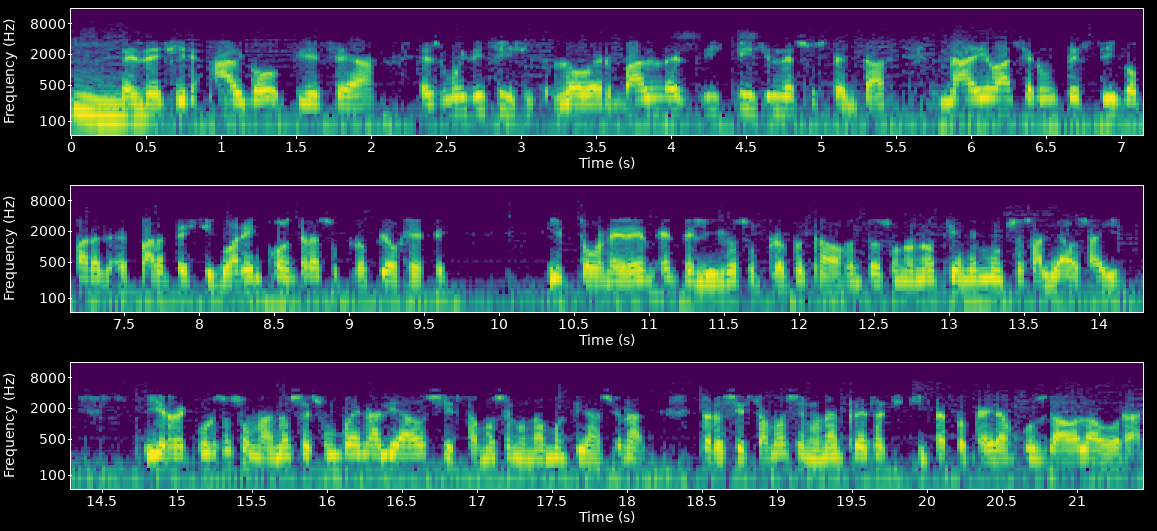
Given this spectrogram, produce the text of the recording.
Mm. Es decir, algo que sea, es muy difícil, lo verbal es difícil de sustentar, nadie va a ser un testigo para, para testiguar en contra de su propio jefe y poner en, en peligro su propio trabajo, entonces uno no tiene muchos aliados ahí. Y recursos humanos es un buen aliado si estamos en una multinacional, pero si estamos en una empresa chiquita toca ir a un juzgado laboral.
